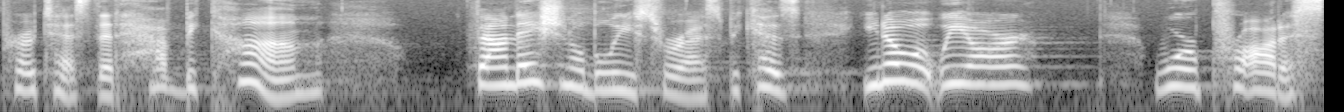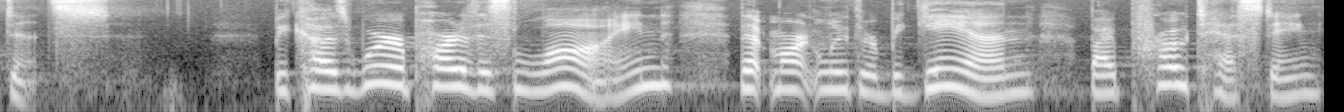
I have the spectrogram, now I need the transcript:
protest that have become foundational beliefs for us because you know what we are? We're Protestants because we're a part of this line that Martin Luther began by protesting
